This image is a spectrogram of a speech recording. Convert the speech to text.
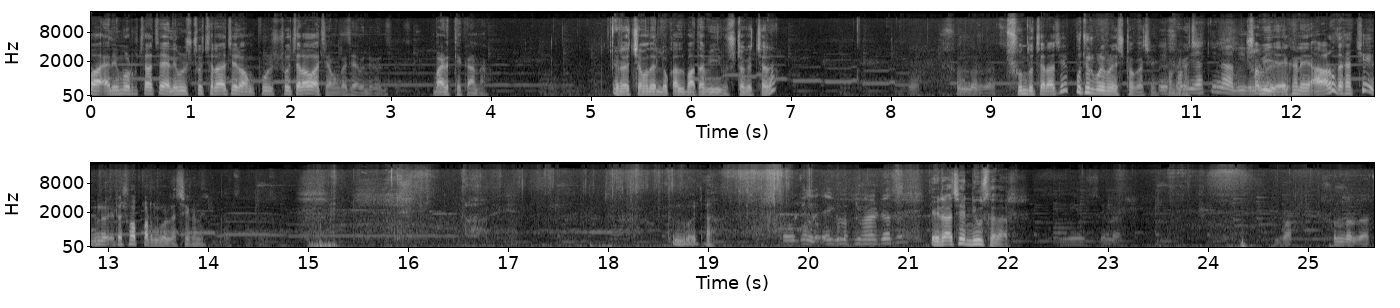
বা অ্যালিমোর চারা আছে অ্যালিমোর স্টক চারা আছে রংপুর স্টক চারাও আছে আমার কাছে অ্যাভেলেবেল বাইরে থেকে আনা। এটা হচ্ছে আমাদের লোকাল বাতাবি স্টকের চারা। সুন্দর গাছ। সুন্দর চারা আছে প্রচুর পরিমাণে স্টক আছে সবই? এখানে আরও দেখাচ্ছি এগুলো এটা সব কাটল গোল্ড আছে এখানে। তুলবো এটা। উজ্জ্বল, এইগুলো কি ভ্যারাইটি আছে? এটা আছে নিউ সেলার নিউ সেলার বাহ সুন্দর গাছ।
